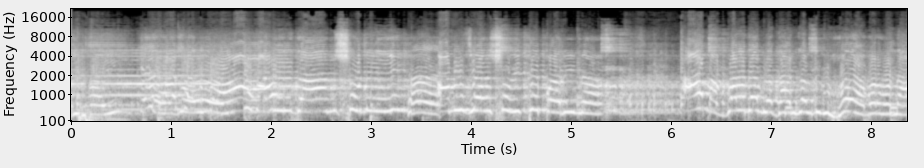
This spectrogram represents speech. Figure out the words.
কাজী ভাই তোমাদের গান শুনে হ্যাঁ। আমি যার সইতে পারি না। আমার গলা আমরা গান গান তুমি হয়ে পারব না।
